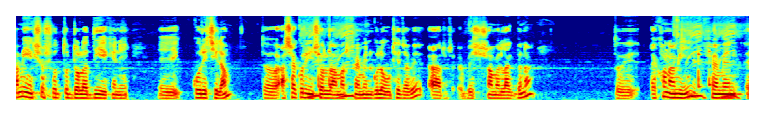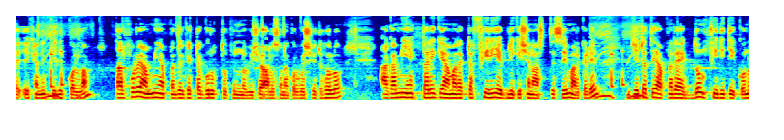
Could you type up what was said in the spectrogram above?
আমি একশো সত্তর ডলার দিয়ে এখানে করেছিলাম। তো আশা করি ইনশাল্লাহ আমার পেমেন্টগুলো উঠে যাবে, আর বেশি সময় লাগবে না। তো এখন আমি পেমেন্ট এখানে ক্লিক করলাম। তারপরে আমি আপনাদেরকে একটা গুরুত্বপূর্ণ বিষয় আলোচনা করব, সেটা হলো, আগামী এক তারিখে আমার একটা ফ্রি অ্যাপ্লিকেশন আসতেছে মার্কেটে যেটাতে আপনারা একদম ফ্রিতে কোনো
